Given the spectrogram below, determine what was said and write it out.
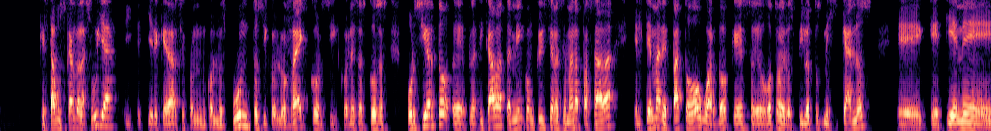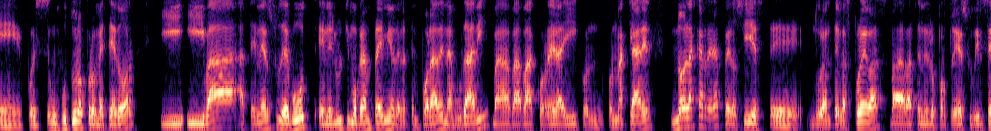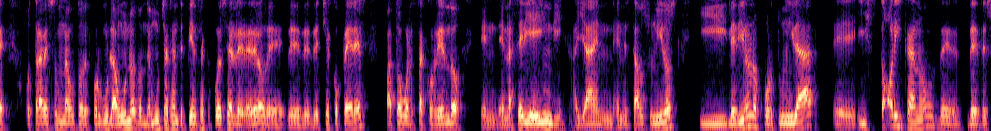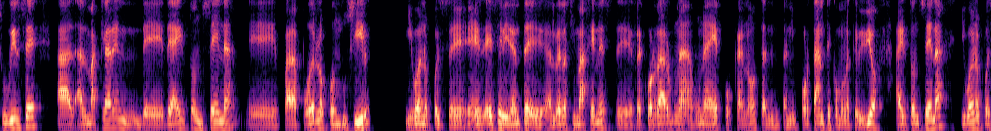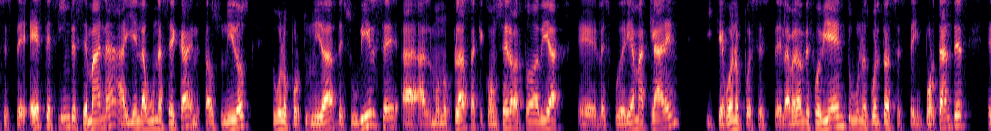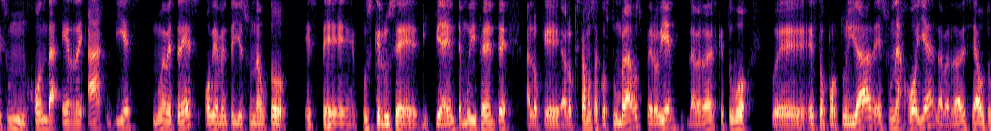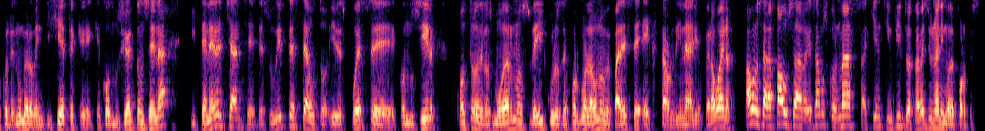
que está buscando la suya y que quiere quedarse con, los puntos y con los récords y con esas cosas. Por cierto, eh, platicaba también con Cristian la semana pasada el tema de Pato Howard, que es eh, otro de los pilotos mexicanos eh, que tiene pues un futuro prometedor y, va a tener su debut en el último Gran Premio de la temporada en Abu Dhabi. Va, a correr ahí con, McLaren, no la carrera, pero sí este, durante las pruebas va, a tener la oportunidad de subirse otra vez a un auto de Fórmula 1, donde mucha gente piensa que puede ser el heredero de, Checo Pérez. Pat Howard está corriendo en, la serie Indy allá en, en Estados Unidos y le dieron la oportunidad eh, histórica, ¿no? De, subirse al, McLaren de, Ayrton Senna eh, para poderlo conducir. Y bueno, pues eh, es, evidente al ver las imágenes recordar una, época, ¿no? Tan, tan importante como la que vivió Ayrton Senna. Y bueno, pues este, este fin de semana, ahí en Laguna Seca, en Estados Unidos, tuvo la oportunidad de subirse al monoplaza que conserva todavía la escudería McLaren y que bueno, pues este, la verdad le fue bien, tuvo unas vueltas este, importantes. Es un Honda RA 1093, obviamente, y es un auto este, pues que luce diferente, muy diferente a lo que, a lo que estamos acostumbrados, pero bien, la verdad es que tuvo eh, esta oportunidad, es una joya, la verdad, ese auto con el número 27 que, que condució Ayrton Senna y tener el chance de subirte a este auto y después eh, conducir otro de los modernos vehículos de Fórmula 1 me parece extraordinario. Pero bueno, vámonos a la pausa, regresamos con más aquí en Sin Filtro a través de Unánimo Deportes.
